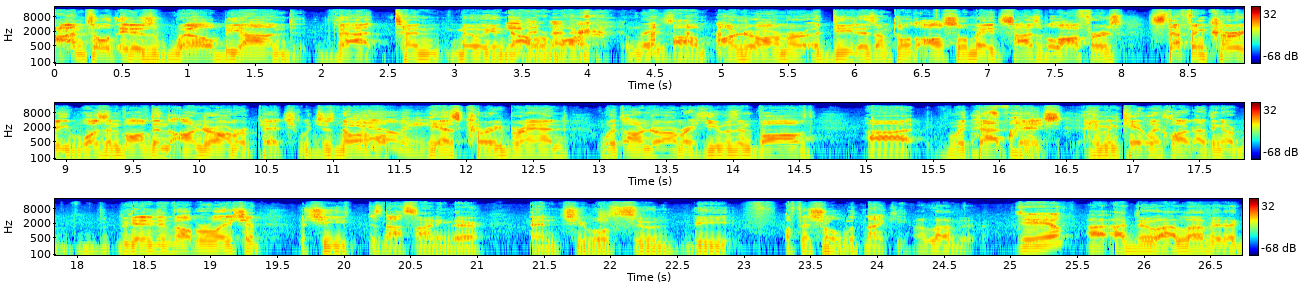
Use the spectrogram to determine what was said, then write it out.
I'm told it is well beyond that $10 million Even mark. Amazing. Um, Under Armour, Adidas, I'm told, also made sizable offers. Stephen Curry was involved in the Under Armour pitch, which is notable. Really? He has Curry brand with Under Armour. He was involved uh, with that funny. pitch. Him and Caitlin Clark, I think, are beginning to develop a relationship, but she is not signing there, and she will soon be official with Nike. I love it. Do you? I, I do. I love it. I,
